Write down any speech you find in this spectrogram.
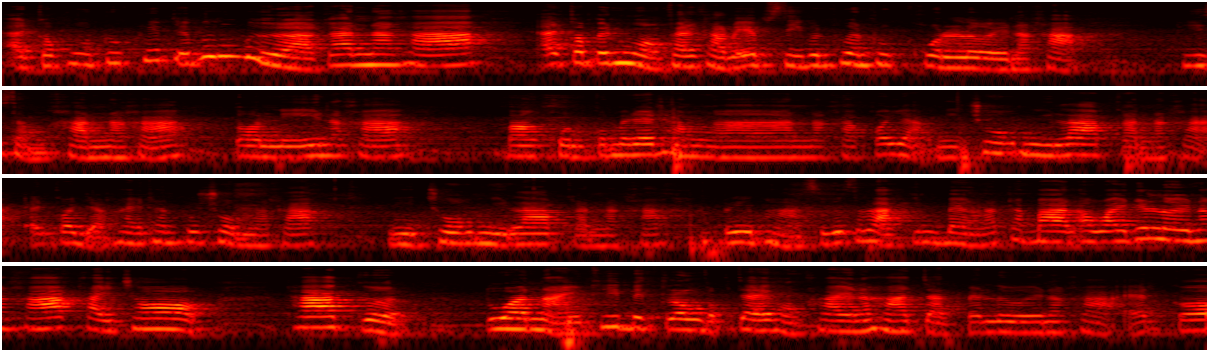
แอดก็พูดทุกคลิปจะเพิ่งเบื่อกันนะคะ แอดก็เป็นห่วงแฟนคลับเอฟซีเพื่อนๆทุกคนเลยนะคะ ที่สำคัญนะคะ ตอนนี้นะคะบางคนก็ไม่ได้ทำงานนะคะ ก็อยากมีโชคมีลาบกันนะคะ แอดก็อยากให้ท่านผู้ชมนะคะ มีโชค มีลาบกันนะคะ รีบหาซื้อสลากกินแบ่งรัฐบาลเอาไว้ได้เลยนะคะ ใครชอบ ถ้าเกิดตัวไหนที่ไปตรงกับใจของใครนะคะ จัดไปเลยนะคะ แอดก็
